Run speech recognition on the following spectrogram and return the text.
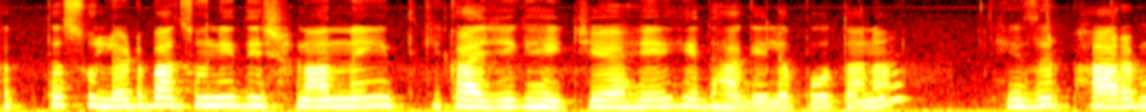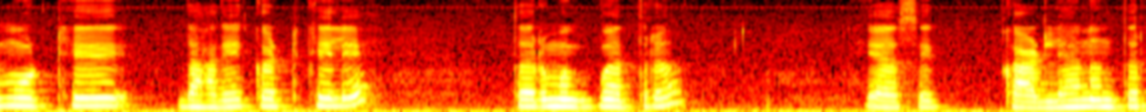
फक्त सुलट बाजूनी दिसणार नाही इतकी काळजी घ्यायची आहे हे धागे लपवताना. हे जर फार मोठे धागे कट केले तर मग मात्र हे असे काढल्यानंतर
